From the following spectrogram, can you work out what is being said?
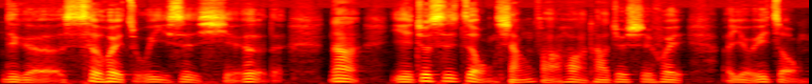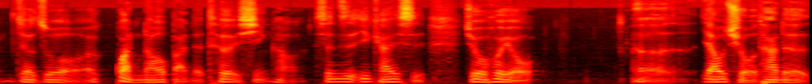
那个社会主义是邪恶的，那也就是这种想法话，他就是会有一种叫做惯老板的特性哈，甚至一开始就会有呃要求他的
